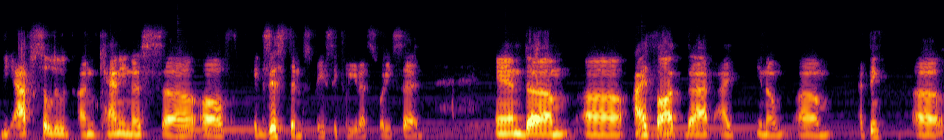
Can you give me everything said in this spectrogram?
the absolute uncanniness uh, of existence. Basically, that's what he said. And um, uh, I thought that I, you know, um, I think uh,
